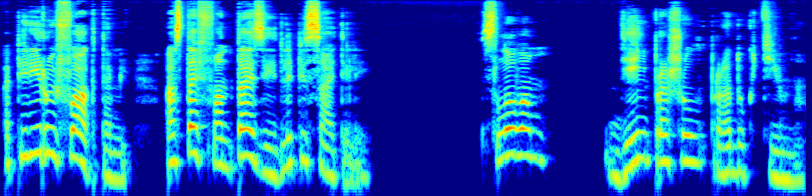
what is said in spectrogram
Оперируй фактами, оставь фантазии для писателей. Словом, день прошел продуктивно.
